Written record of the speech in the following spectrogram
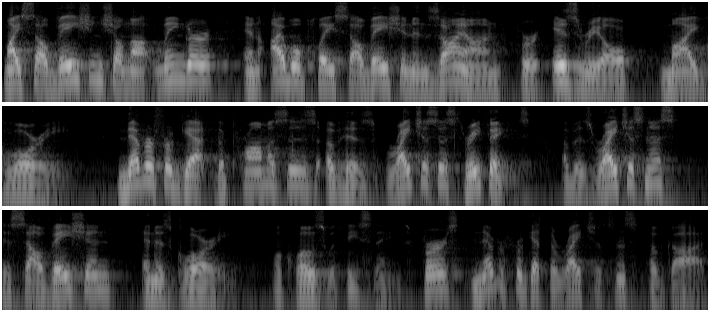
My salvation shall not linger, and I will place salvation in Zion for Israel, my glory. Never forget the promises of his righteousness, three things of his righteousness, his salvation, and his glory. We'll close with these things. First, never forget the righteousness of God.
